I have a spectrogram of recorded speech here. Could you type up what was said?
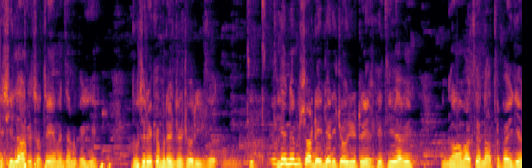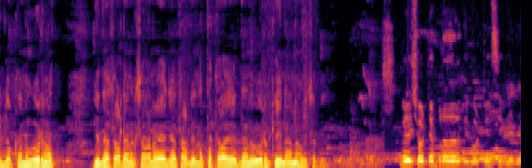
ਏਸੀ ਲਾ ਕੇ ਸੁੱਤੇ ਮੈਂ ਤੁਹਾਨੂੰ ਕਹੀਏ। ਦੂਸਰੇ ਕਮਰੇ 'ਚ ਚੋਰੀ ਕਹਿੰਦੇ ਵੀ ਸਾਡੀ ਜਿਹੜੀ ਚੋਰੀ ਟਰੇਸ ਕੀਤੀ ਜਾਵੇ ਗਾਂ ਵਾਸਤੇ ਨੱਥ ਪਾਈ ਜੇ ਲੋਕਾਂ ਨੂੰ ਹੋਰ ਨਾ ਜਿੱਦਾਂ ਸਾਡਾ ਨੁਕਸਾਨ ਹੋਇਆ ਜਾਂ ਸਾਡੇ ਨਾਲ ਧੱਕਾ ਹੋਇਆ ਇਦਾਂ ਹੋਰ ਕਿਸੇ ਨਾਲ ਨਾ ਹੋ ਸਕੇ। ਮੇਰੇ ਛੋਟੇ ਬ੍ਰਦਰ ਦੀ ਵੋਟੀ ਸੀਗੀ।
